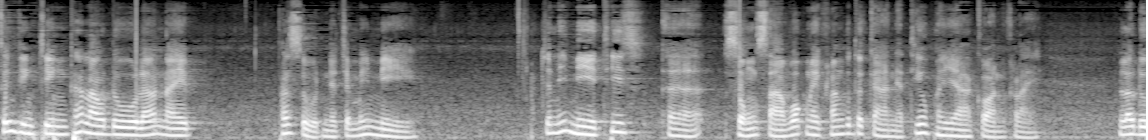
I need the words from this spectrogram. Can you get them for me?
ซึ่งจริง ๆ ถ้าเราดูแล้วในพระสูตรเนี่ยจะไม่มี จะไม่มีที่สงสาวกในครั้งพุทธกาลเนี่ยเที่ยวพยากรณ์ใคร เราดู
